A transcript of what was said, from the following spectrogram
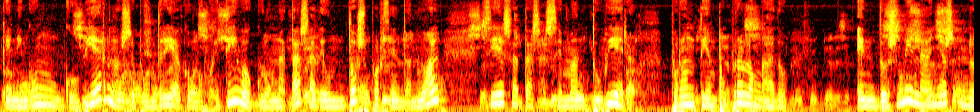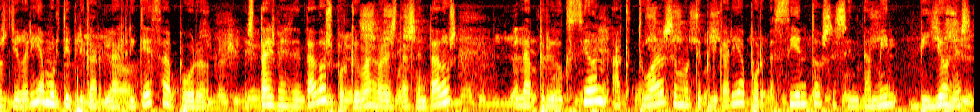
que ningún gobierno se pondría como objetivo, con una tasa de un 2% anual, si esa tasa se mantuviera por un tiempo prolongado, en 2000 años nos llevaría a multiplicar la riqueza por, estáis bien sentados porque más van a estar sentados, la producción actual se multiplicaría por 160.000 billones,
